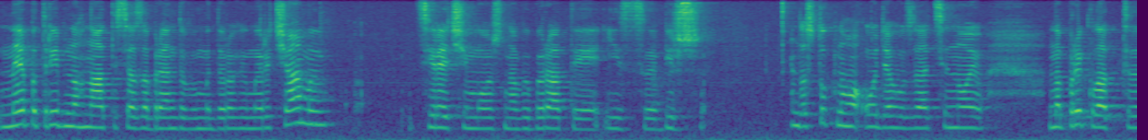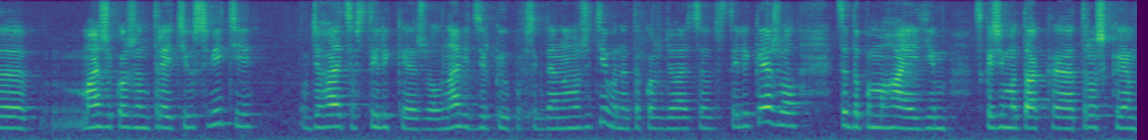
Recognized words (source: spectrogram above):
Не потрібно гнатися за брендовими дорогими речами. Ці речі можна вибирати із більш доступного одягу за ціною. Наприклад, е, майже кожен третій у світі вдягається в стилі кежуал. Навіть зірки у повсякденному житті вони також вдягаються в стилі кежуал. Це допомагає їм, скажімо так, е, трошки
